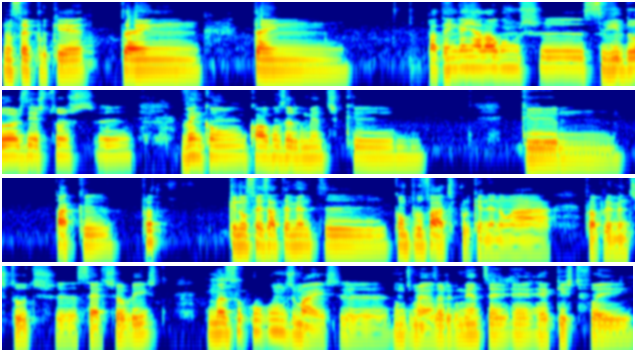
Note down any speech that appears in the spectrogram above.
não sei porquê, tem tem pá, ganhado alguns uh, seguidores e as pessoas uh, vêm com, com alguns argumentos que que, pá, que, pronto, que não são exatamente comprovados, porque ainda não há propriamente estudos uh, certos sobre isto. Mas um dos mais um dos maiores argumentos é, é, é que isto foi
